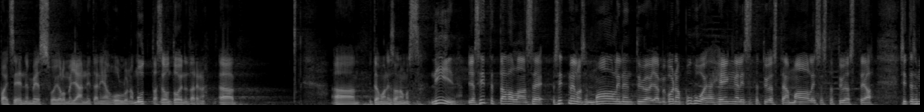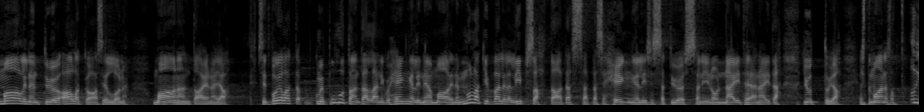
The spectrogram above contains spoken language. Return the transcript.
Paitsi ennen messua, jolloin mä jännitän ihan hulluna. Mutta se on toinen tarina. Ää, ää, mitä mä olin sanomassa? Niin, ja sitten tavallaan se, sitten meillä on se maallinen työ, ja me voidaan puhua ihan hengellisestä työstä ja maallisesta työstä, ja sitten se maallinen työ alkaa silloin maanantaina, ja sitten voi olla, että kun me puhutaan tällä niin hengellinen ja maallinen, mullakin välillä lipsahtaa tässä, tässä hengellisessä työssä, niin on näitä ja näitä juttuja. Ja sitten mä aina sanon, oi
